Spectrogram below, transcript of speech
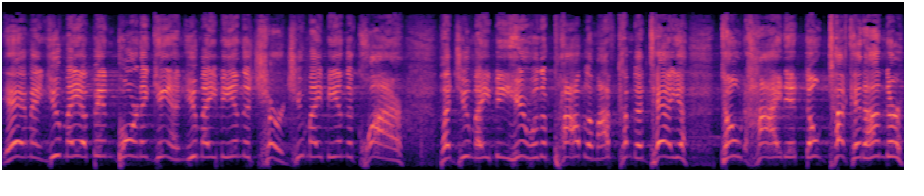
Yeah, man, you may have been born again. You may be in the church. You may be in the choir, but you may be here with a problem. I've come to tell you don't hide it, don't tuck it under.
